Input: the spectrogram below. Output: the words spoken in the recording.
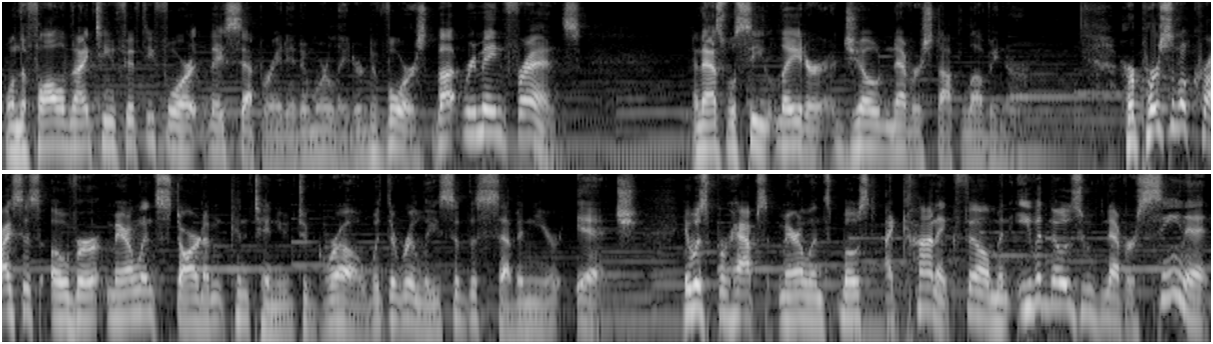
Well, in the fall of 1954, they separated and were later divorced, but remained friends. And as we'll see later, Joe never stopped loving her. Her personal crisis over, Marilyn's stardom continued to grow with the release of The Seven Year Itch. It was perhaps Marilyn's most iconic film, and even those who've never seen it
